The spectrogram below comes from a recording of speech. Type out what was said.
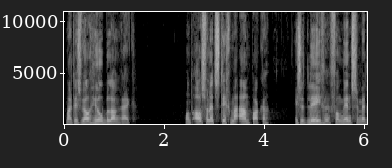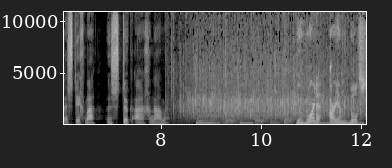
maar het is wel heel belangrijk. Want als we het stigma aanpakken, is het leven van mensen met een stigma een stuk aangenamer. Je hoorde Arjan Bos.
